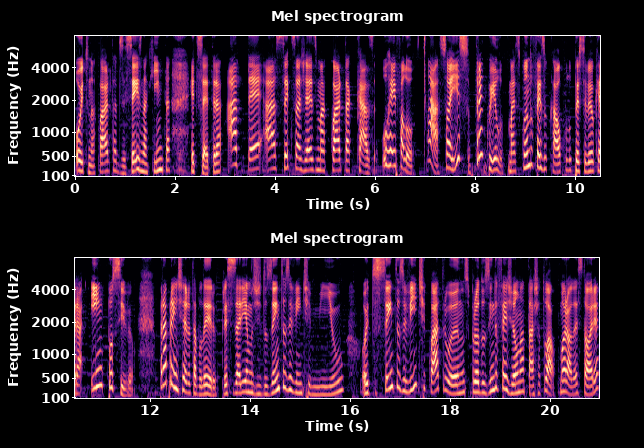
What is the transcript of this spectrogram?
oito na quarta, 16 na quinta, etc., até a 64 casa. O rei falou: ah, só isso? Tranquilo. Mas quando fez o cálculo, percebeu que era impossível. Para preencher o tabuleiro, precisaríamos de 220.824 anos produzindo feijão na taxa atual. Moral da história:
